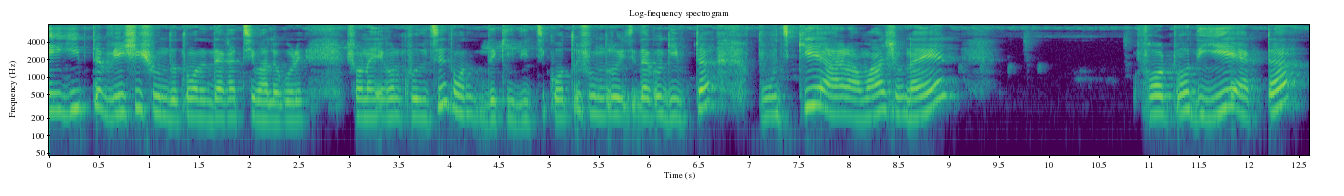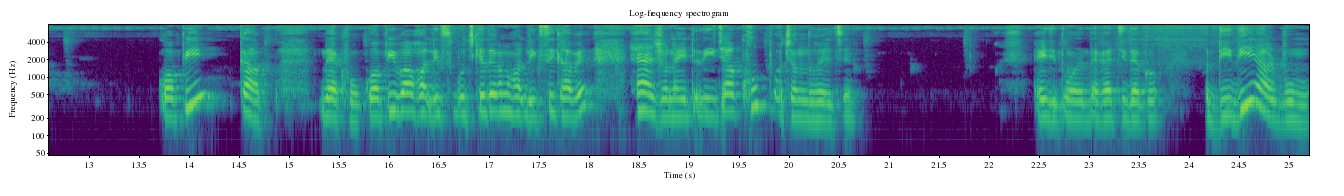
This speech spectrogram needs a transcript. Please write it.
এই গিফটটা বেশি সুন্দর তোমাদের দেখাচ্ছি ভালো করে। সোনাই এখন খুলছে, তোমাদের দেখিয়ে দিচ্ছি। কত সুন্দর হয়েছে, দেখো গিফটটা পুচকে আর আমার সোনাইয়ের ফটো দিয়ে একটা কপি কাপ দেখো, কপি বা হরলিক্স পুচকে তো এখন হরলিক্সই খাবে। হ্যাঁ সোনা, এটা দিয়েছে আর খুব পছন্দ হয়েছে। এই যে তোমাদের দেখাচ্ছি, দেখো। দিদি আর বুনু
